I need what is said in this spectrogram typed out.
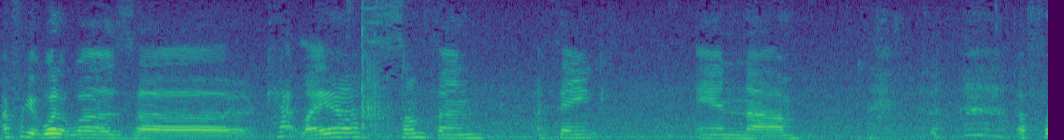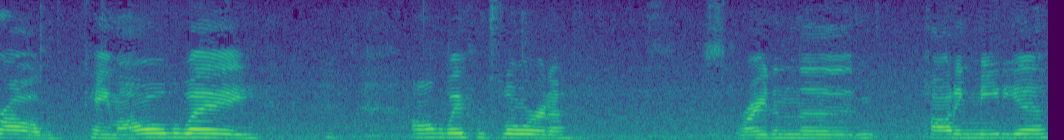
I forget what it was, uh, Cattleya something, I think. And um, a frog came all the way, all the way from Florida. Right in the potting media.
